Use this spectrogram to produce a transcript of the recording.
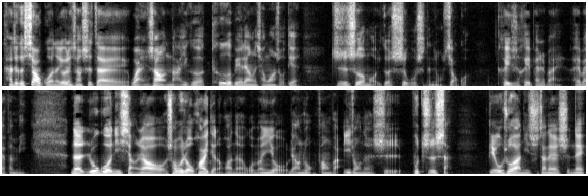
它这个效果呢，有点像是在晚上拿一个特别亮的强光手电直射某一个事物时的那种效果，黑是黑白是白，黑白分明。那如果你想要稍微柔化一点的话呢，我们有两种方法，一种呢是不直闪，比如说啊，你是站在室内，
